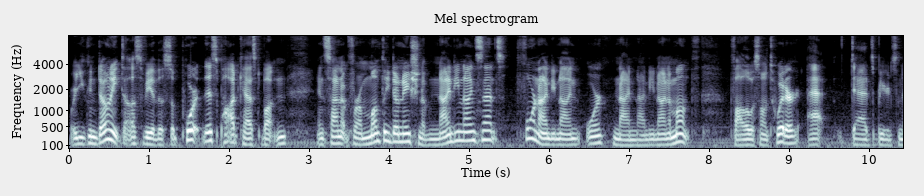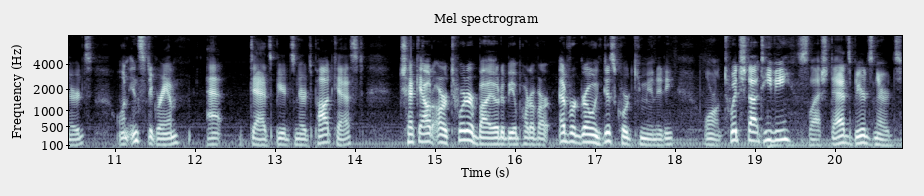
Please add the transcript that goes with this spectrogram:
where you can donate to us via the Support This Podcast button and sign up for a monthly donation of 99 cents, 4.99, or 9.99 a month. Follow us on Twitter at Dad's Beards Nerds, on Instagram at Dad's Beards Nerds Podcast, Check out our Twitter bio to be a part of our ever growing Discord community or on twitch.tv slash dadsbeardsnerds.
